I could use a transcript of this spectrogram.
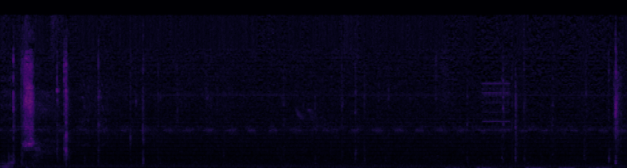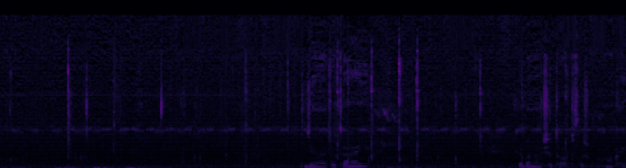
No dobrze. Idziemy tutaj. Chyba nam się to otworzyło. Okej.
